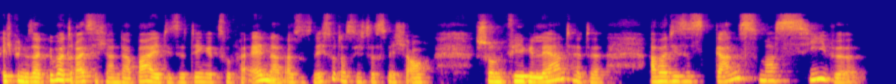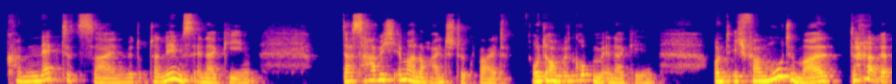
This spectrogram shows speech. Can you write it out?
ich bin seit über 30 Jahren dabei, diese Dinge zu verändern. Also es ist nicht so, dass ich das nicht auch schon viel gelernt hätte. Aber dieses ganz massive Connected sein mit Unternehmensenergien, das habe ich immer noch ein Stück weit. Und auch mit mhm. Gruppenenergien. Und ich vermute mal, da,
